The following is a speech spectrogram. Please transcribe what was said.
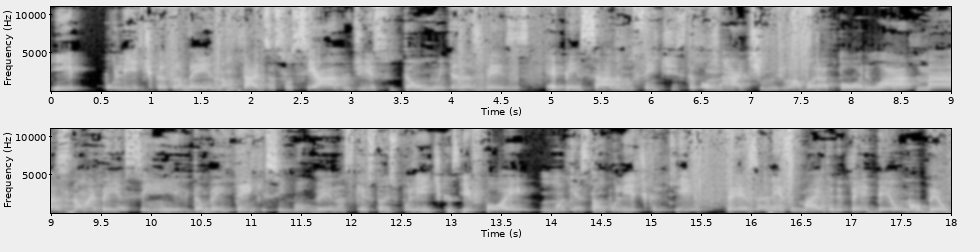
e política também não está desassociado disso. Então, muitas das vezes é pensado no cientista como um ratinho de laboratório lá, mas não é bem assim. Ele também tem que se envolver nas questões políticas. E foi uma questão política que fez a Lise Meitner perder o Nobel.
